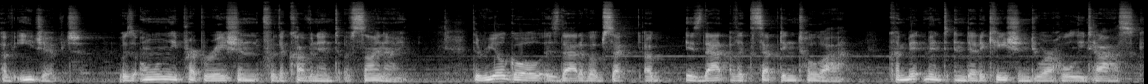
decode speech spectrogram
of Egypt was only preparation for the covenant of Sinai. The real goal is that of, obsec- uh, is that of accepting Torah, commitment and dedication to our holy task.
